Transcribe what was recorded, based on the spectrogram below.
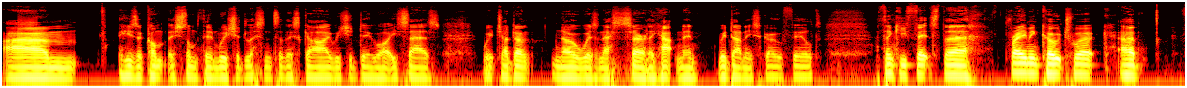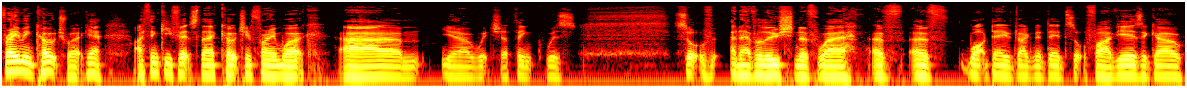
Um, he's accomplished something. We should listen to this guy. We should do what he says, which I don't know was necessarily happening with Danny Schofield. I think he fits the framing coach work, uh, framing coach work. Yeah, I think he fits their coaching framework. Um, you know, which I think was sort of an evolution of where of of what Dave Wagner did sort of five years ago,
